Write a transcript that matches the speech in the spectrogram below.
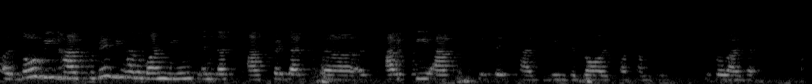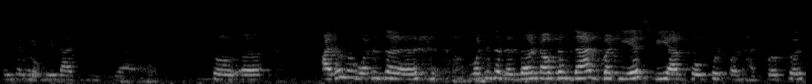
Uh, though we have today, we have one news in this aspect that uh, IT Act 66 has been dissolved or something to provide the intermediary liability. Yeah. So uh, I don't know what is the what is the result out of that, but yes, we are hopeful for that purpose.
